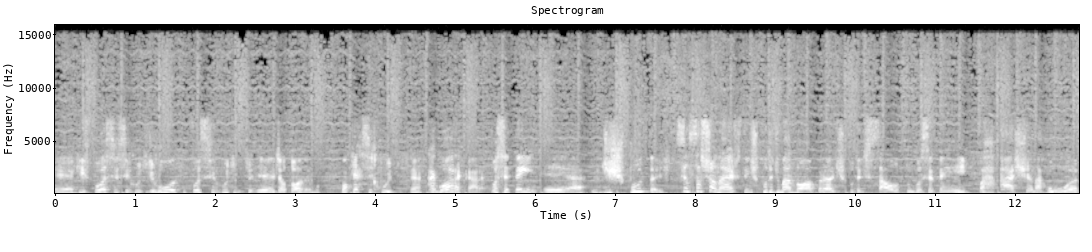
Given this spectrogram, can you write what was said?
É, que fosse circuito de rua, que fosse circuito de, é, de autódromo. Qualquer circuito, né? Agora, cara, você tem é, disputas sensacionais. Você tem disputa de manobra, disputa de salto, você tem racha na rua,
